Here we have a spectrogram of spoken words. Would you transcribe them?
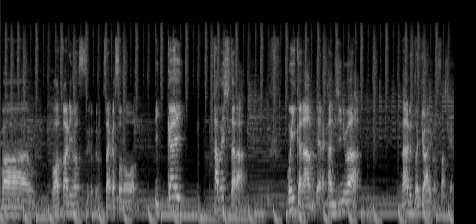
まあ、わかりますよ。でも、なんかその、一回試したら、もういいかな、みたいな感じにはなるときはあります、確かに。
